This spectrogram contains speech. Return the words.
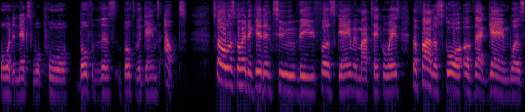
or the Knicks will pull both of this both of the games out. So let's go ahead and get into the first game and my takeaways. The final score of that game was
